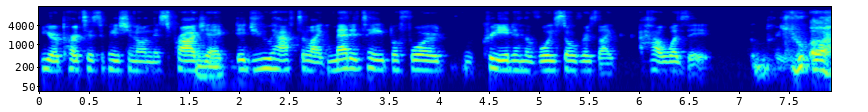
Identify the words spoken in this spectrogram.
your participation on this project, mm-hmm. did you have to like meditate before creating the voiceovers? Like, how was it? Uh,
